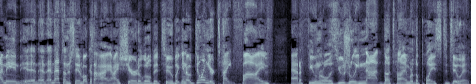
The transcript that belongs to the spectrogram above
I mean, and and, and that's understandable because I I share it a little bit too. But you know, doing your tight five at a funeral is usually not the time or the place to do it.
